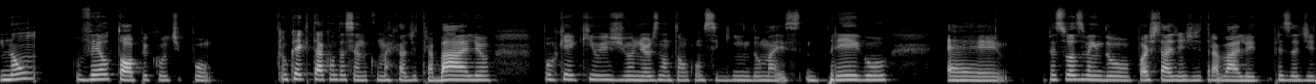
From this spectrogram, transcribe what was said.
não vê o tópico, tipo, o que está acontecendo com o mercado de trabalho, por que, que os júniores não estão conseguindo mais emprego, é, pessoas vendo postagens de trabalho e precisa de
